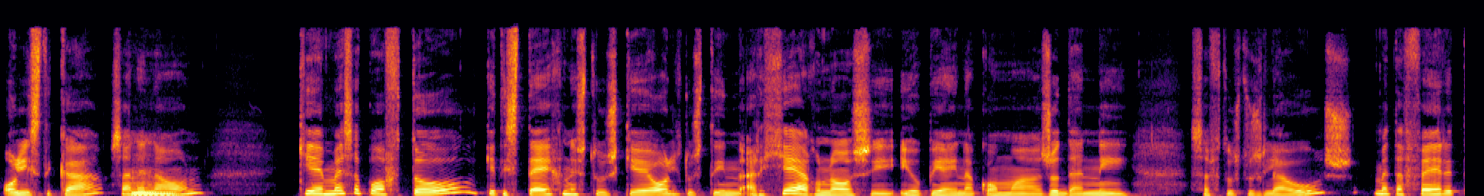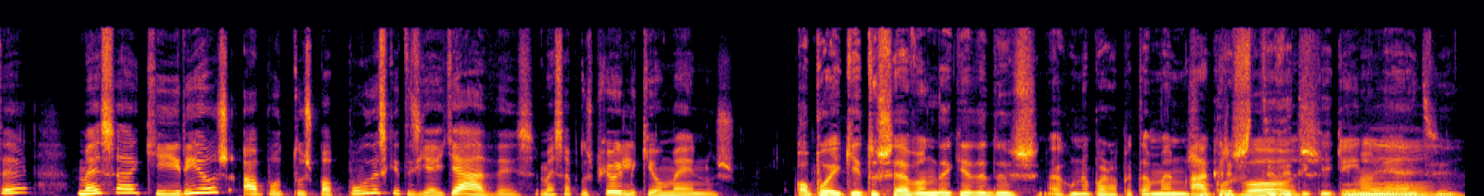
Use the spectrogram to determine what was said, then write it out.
ολιστικά, σαν εναόν, και μέσα από αυτό και τις τέχνες τους και όλη τους την αρχαία γνώση η οποία είναι ακόμα ζωντανή σε αυτούς τους λαούς μεταφέρεται μέσα κυρίως από τους παππούδες και τις γιαγιάδες, μέσα από τους πιο ηλικιωμένους. Όπου εκεί τους σέβονται και δεν τους έχουν παραπεταμένους όπως στη δυτική κοινωνία είναι, έτσι.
